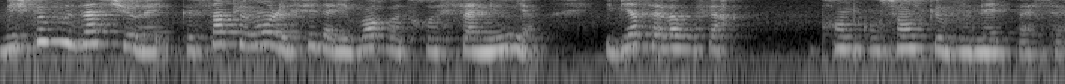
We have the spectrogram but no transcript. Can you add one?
Mais je peux vous assurer que simplement le fait d'aller voir votre famille, eh bien ça va vous faire prendre conscience que vous n'êtes pas seul.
